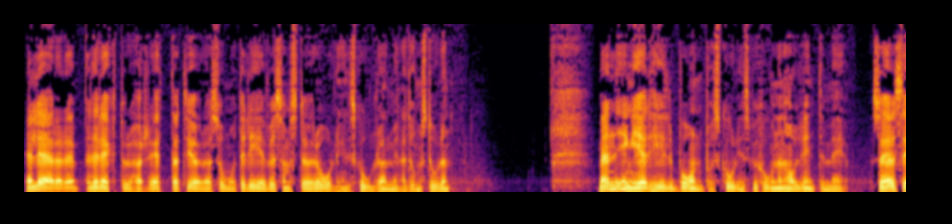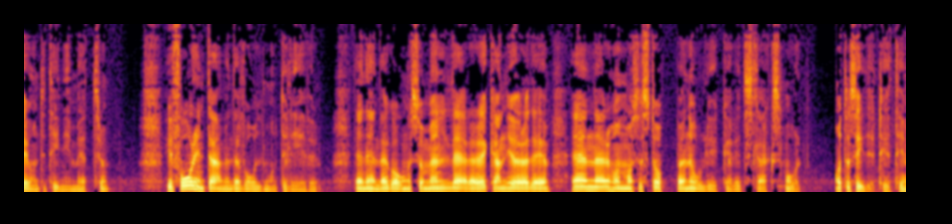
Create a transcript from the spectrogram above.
En lärare eller rektor har rätt att göra så mot elever som stör ordningen i skolan, menar domstolen. Men Ingegerd Hillborn på Skolinspektionen håller inte med. Så här säger hon till tidningen Metro. Vi får inte använda våld mot elever. Den enda gång som en lärare kan göra det är när hon måste stoppa en olycka eller ett slagsmål. 8 sidor TT.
